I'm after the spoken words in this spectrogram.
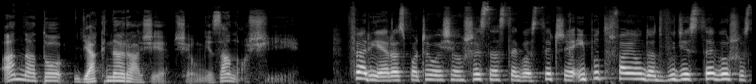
A na to jak na razie się nie zanosi. Ferie rozpoczęły się 16 stycznia i potrwają do 26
